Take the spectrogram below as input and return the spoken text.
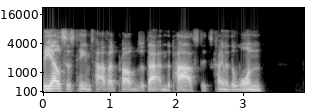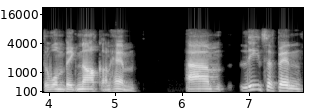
Bielsa's teams have had problems with that in the past. It's kind of the one, the one big knock on him. Um, Leeds have been,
